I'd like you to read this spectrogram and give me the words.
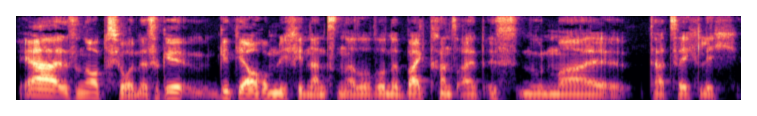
Ja, ist eine Option. Es ge- geht ja auch um die Finanzen. Also so eine Bike Transalp ist nun mal tatsächlich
